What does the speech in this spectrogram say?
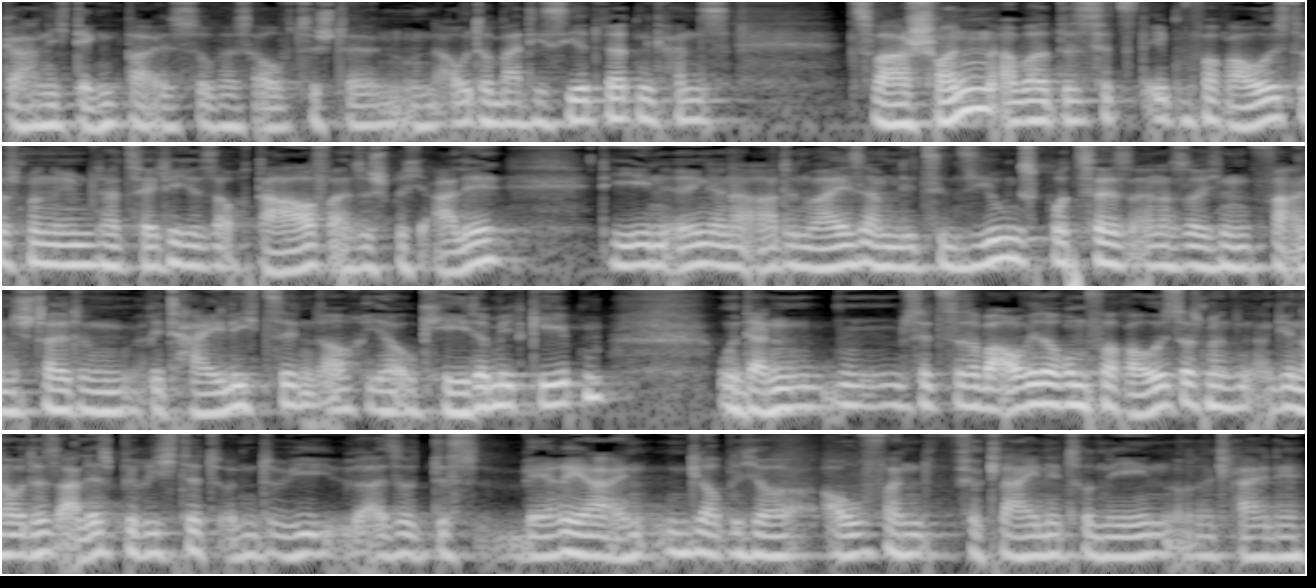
gar nicht denkbar ist, sowas aufzustellen. Und automatisiert werden kann es zwar schon, aber das setzt eben voraus, dass man eben tatsächlich es auch darf, also sprich alle, die in irgendeiner Art und Weise am Lizenzierungsprozess einer solchen Veranstaltung beteiligt sind, auch ihr Okay damit geben. Und dann setzt das aber auch wiederum voraus, dass man genau das alles berichtet und wie, also das wäre ja ein unglaublicher Aufwand für kleine Tourneen oder kleine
